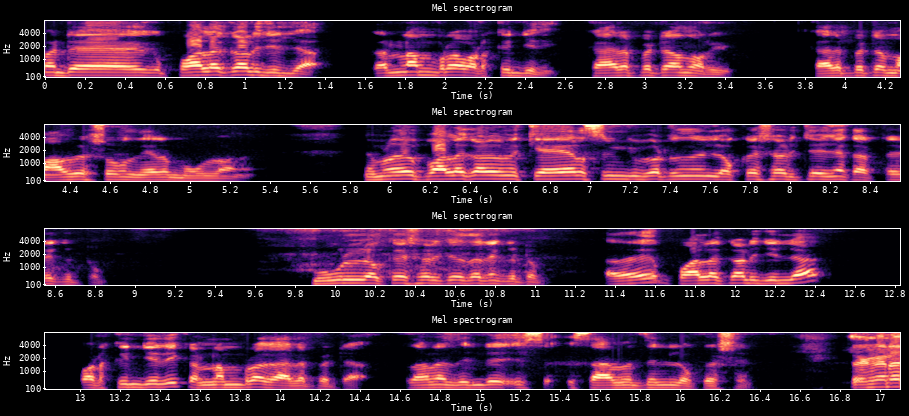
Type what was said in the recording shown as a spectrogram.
മറ്റേ പാലക്കാട് ജില്ല കണ്ണമ്പ്ര വടക്കഞ്ചേരി കാരപ്പറ്റ എന്ന് പറയും. കാരപ്പറ്റ മാവേശ്വരം നേരെ മുകളിലാണ്. നമ്മൾ പാലക്കാട് കെ ആർ എസ് ഇൻക്യുബേറ്ററിന് ലൊക്കേഷൻ അടിച്ചു കഴിഞ്ഞാൽ കറക്റ്റായിട്ട് കിട്ടും. ഗൂഗിൾ ലൊക്കേഷൻ അടിച്ചാൽ തന്നെ കിട്ടും. അതായത് പാലക്കാട് ജില്ല വടക്കഞ്ചേരി കണ്ണമ്പ്ര കാലപ്പേറ്റ അതാണ് ഇതിന്റെ സ്ഥാപനത്തിന്റെ ലൊക്കേഷൻ എങ്ങനെ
